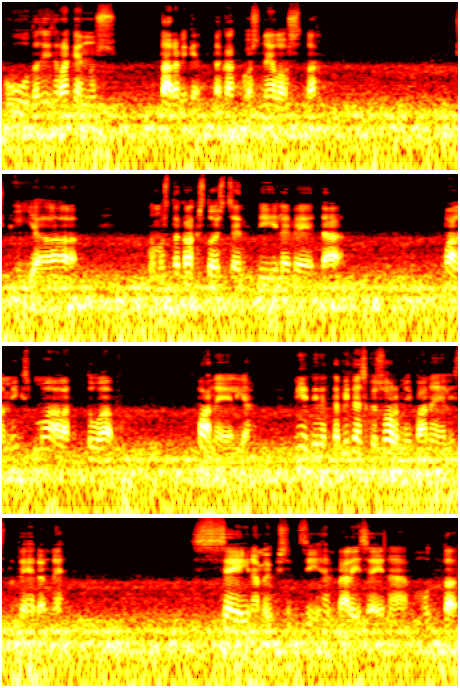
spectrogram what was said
Puuta, siis rakennustarviketta, kakkosnelosta. Ja tuommoista 12 senttiä leveätä valmiiksi maalattua paneelia. Mietin, että pitäisikö sormipaneelista tehdä ne seinämykset siihen väliseinään, mutta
